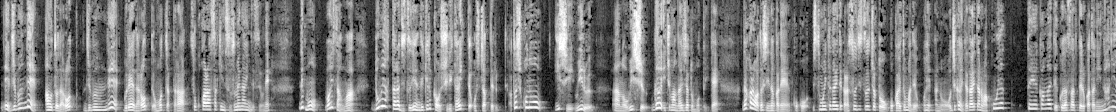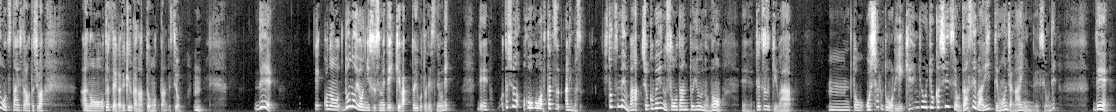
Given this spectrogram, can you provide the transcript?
で、自分でアウトだろ自分でグレーだろって思っちゃったら、そこから先に進めないんですよね。でも、Y さんは、どうやったら実現できるかを知りたいっておっしゃってる。私、この意思、ウィル、あの、ウィッシュが一番大事だと思っていて、だから私なんかね、ここ、質問いただいてから数日ちょっとご回答までおあのお時間いただいたのは、こうやって考えてくださってる方に何をお伝えしたら私は、あの、お手伝いができるかなって思ったんですよ。うん。で、でこの、どのように進めていけばということですよね。で、私は方法は2つあります。1つ目は、職場への相談というのの、えー、手続きは、うんと、おっしゃる通り、兼業許可申請を出せばいいってもんじゃないんですよね。で、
